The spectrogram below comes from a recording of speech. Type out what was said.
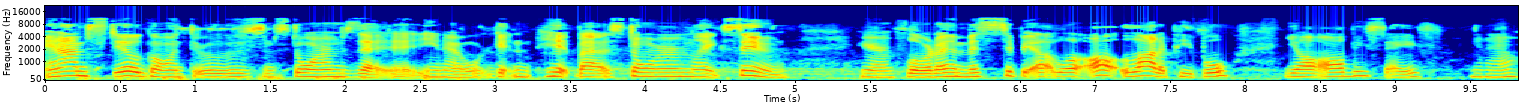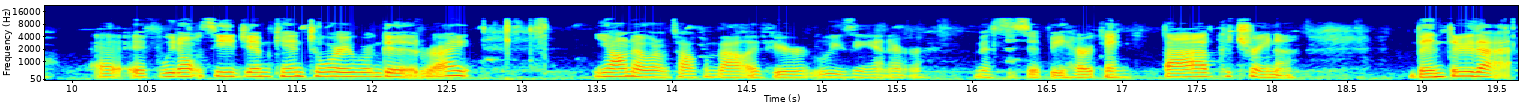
And I'm still going through some storms that you know, we're getting hit by a storm like soon here in Florida and Mississippi. Uh, well, all, a lot of people, y'all all be safe, you know. Uh, if we don't see Jim Cantore, we're good, right? Y'all know what I'm talking about if you're Louisiana or Mississippi. Hurricane 5 Katrina. Been through that.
